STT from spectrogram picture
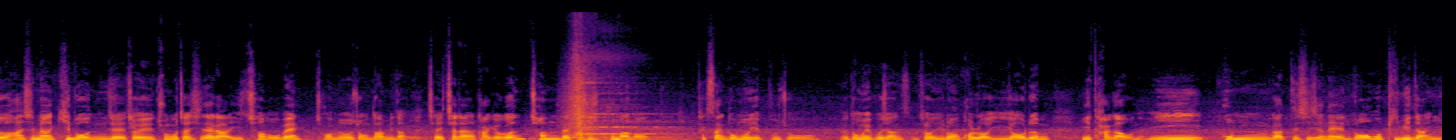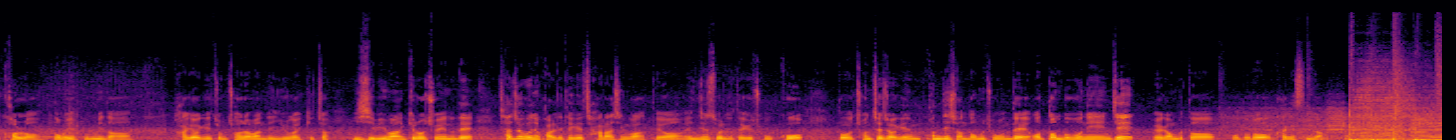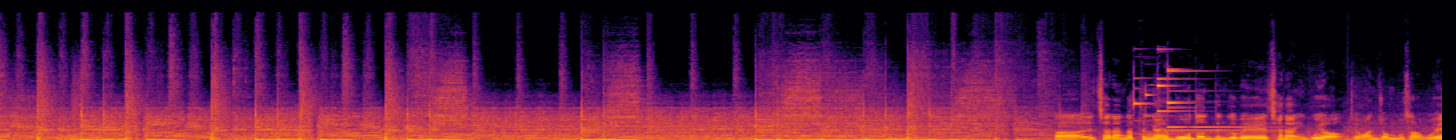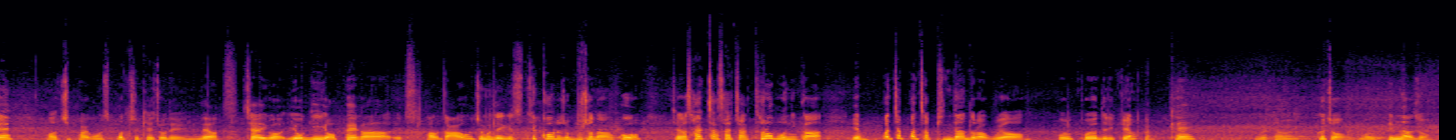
하시면 기본 이제 저희 중고차 시세가 2,500 전후 정도 합니다. 자, 이 차량 가격은 1,179만 원. 색상이 너무 예쁘죠. 네, 너무 예쁘지 않습니까? 저는 이런 컬러, 이 여름, 이 다가오는 이 봄 같은 시즌에 너무 비비드한 이 컬러 너무 예쁩니다. 가격이 좀 저렴한데 이유가 있겠죠. 22만 킬로 주행했는데 차주분이 관리 되게 잘 하신 것 같아요. 엔진 소리도 되게 좋고 또 전체적인 컨디션 너무 좋은데 어떤 부분인지 외관부터 보도록 하겠습니다. 아, 이 차량 같은 경우에 모던 등급의 차량이고요. 이제 완전 무사고에 어, G80 스포츠 개조되어 있는데요. 제가 이거 여기 옆에가 아, 나올지 모르는데 이게 스티커를 좀 붙여놔갖고 제가 살짝 살짝 틀어보니까 이게 반짝반짝 빛나더라고요. 보, 보여드릴게요. 이렇게 이렇게 하면 그죠? 뭐 빛나죠?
